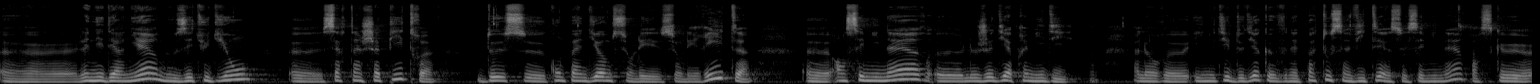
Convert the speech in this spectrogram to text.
l'année dernière, nous étudions certains chapitres de ce compendium sur les, sur les rites euh, en séminaire euh, le jeudi après-midi. Alors, euh, inutile de dire que vous n'êtes pas tous invités à ce séminaire parce que,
